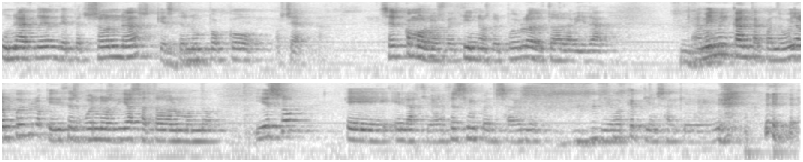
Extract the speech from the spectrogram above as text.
una red de personas que estén un poco, o sea, ser como los vecinos del pueblo de toda la vida a mí me encanta cuando voy al pueblo que dices buenos días a todo el mundo. Y eso eh, en la ciudad es impensable. Digo que piensan que...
